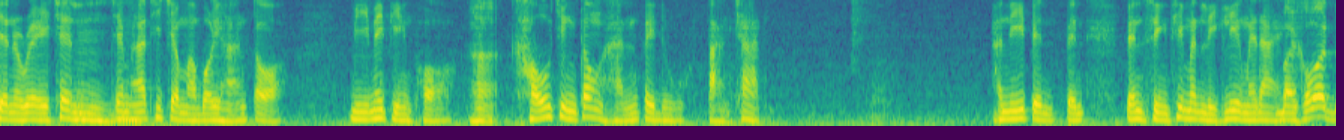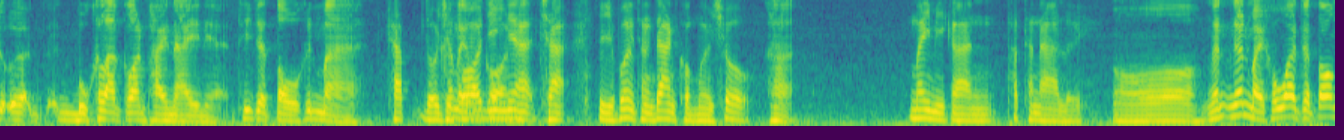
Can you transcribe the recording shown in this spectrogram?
generation อืมใช่ไหมฮะที่จะมาบริหารต่อมีไม่เพียงพอฮะเขาจึงต้องหันไปดูต่างชาติ อันนี้เป็นเป็นเป็นสิ่งที่มันหลีกเลี่ยงไม่ได้หมายความว่าเอ่อบุคลากรภายในเนี่ยที่จะโตขึ้นมา ครับโดยเฉพาะข้างในองค์กรยิ่งเนี่ยชะโดยเฉพาะทางด้าน commercial ฮะไม่มีการพัฒนาเลยอ๋องั้นงั้นหมายความว่าจะต้อง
